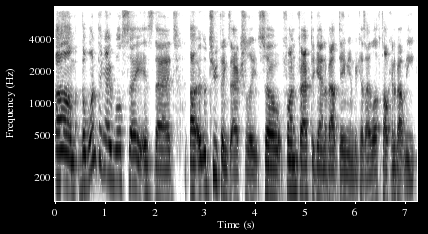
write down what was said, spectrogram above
Um, the one thing I will say is that uh, two things actually. So, fun fact again about Damian because I love talking about me.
